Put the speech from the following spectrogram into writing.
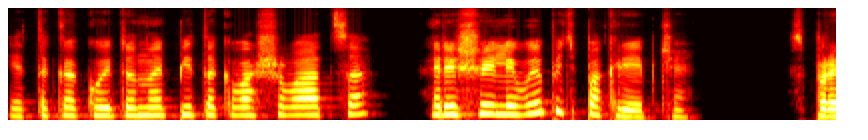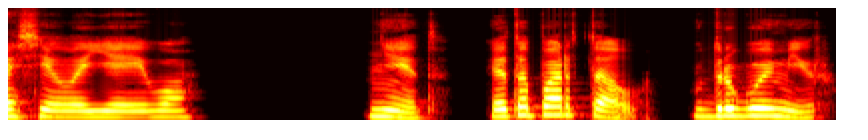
«Это какой-то напиток вашего отца? Решили выпить покрепче?» — спросила я его. «Нет, это портал, в другой мир»,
